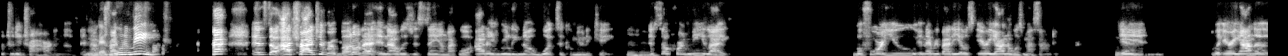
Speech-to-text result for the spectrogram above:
but you didn't try hard enough." And mm, that's new to me. and so I tried to rebuttal that, and I was just saying, like, well, I didn't really know what to communicate. Mm-hmm. And so for me, like, before you and everybody else, Ariana was my sounding. Yeah. And but Ariana,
